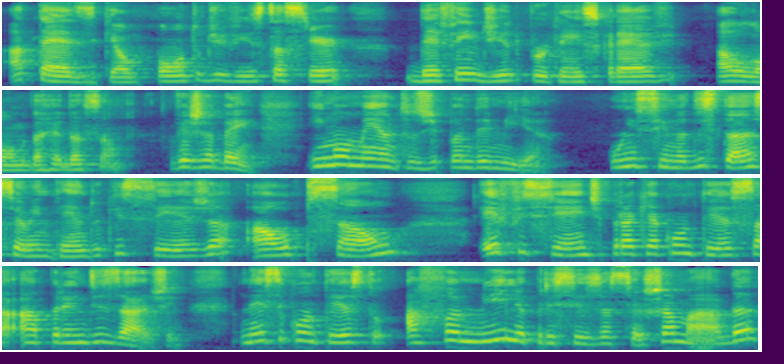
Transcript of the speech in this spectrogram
a tese, que é o ponto de vista a ser defendido por quem escreve ao longo da redação. Veja bem, em momentos de pandemia, o ensino à distância eu entendo que seja a opção eficiente para que aconteça a aprendizagem. Nesse contexto, a família precisa ser chamada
